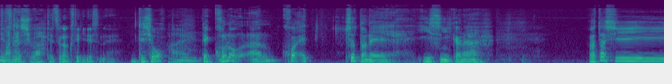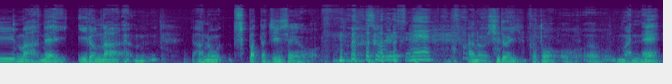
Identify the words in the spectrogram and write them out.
私は。哲学的ですね。でしょ、はい。でこのあのこれちょっとね言い過ぎかな。私まあねいろんなうんあの突っ張った人生をそうですね。あのひどいことをまあね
